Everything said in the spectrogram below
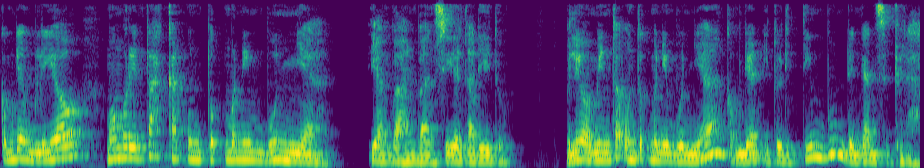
Kemudian beliau memerintahkan untuk menimbunnya yang bahan-bahan sihir tadi itu. Beliau minta untuk menimbunnya, kemudian itu ditimbun dengan segera.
